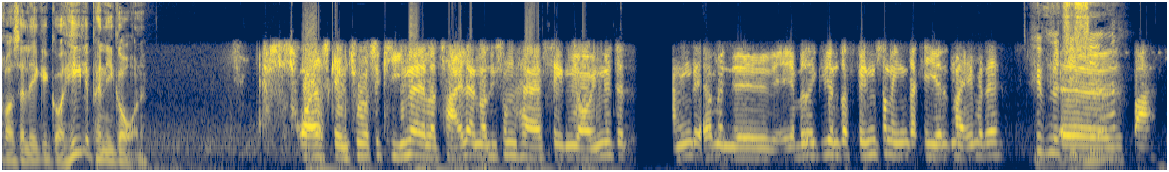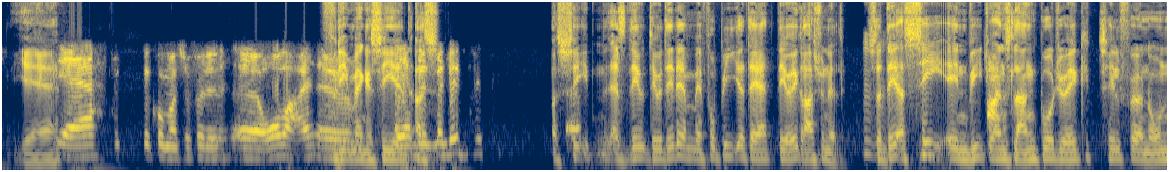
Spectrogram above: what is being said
trods alt ikke går helt i panik over det? Jeg tror, jeg skal en tur til Kina eller Thailand og ligesom have set i øjnene, den gange der, men øh, jeg ved ikke lige, om der findes sådan en, der kan hjælpe mig af med det. Hypnotisere? Øh, bare, Ja. ja, det, det kunne man selvfølgelig øh, overveje. Fordi Øh, man kan sige, ja, at- Men, at- men det, At se den, altså det er, jo, det er jo det der med fobier, det er, det er jo ikke rationelt. Mm-hmm. Så det at se en video af en slange, burde jo ikke tilføre nogen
